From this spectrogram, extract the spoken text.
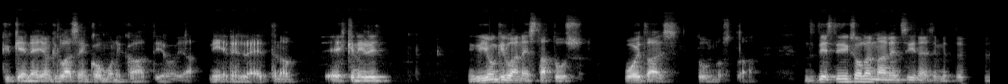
kykenee jonkinlaiseen kommunikaatioon ja niin edelleen, että no, ehkä niille niin jonkinlainen status voitaisiin tunnustaa. Mutta tietysti yksi olennainen siinä esimerkiksi, että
